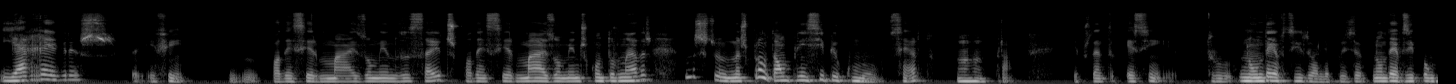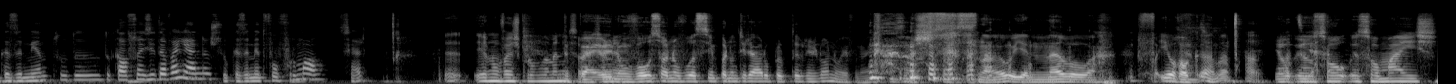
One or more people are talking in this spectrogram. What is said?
e há regras, enfim, podem ser mais ou menos aceitos, podem ser mais ou menos contornadas, mas, mas pronto, há um princípio comum, certo? Uhum. Pronto. E portanto, é assim, tu não deves ir, olha, por exemplo, não deves ir para um casamento de, de calções e de havaianas, se o casamento for formal, certo? Eh, Eu não vejo problema nisso. Bem, eu não vou, só não vou assim para não tirar o protagonismo ao noivo, não é? Mas, senão eu ia na boa. E o rock, ah, Eu, eu, sou, eu sou mais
